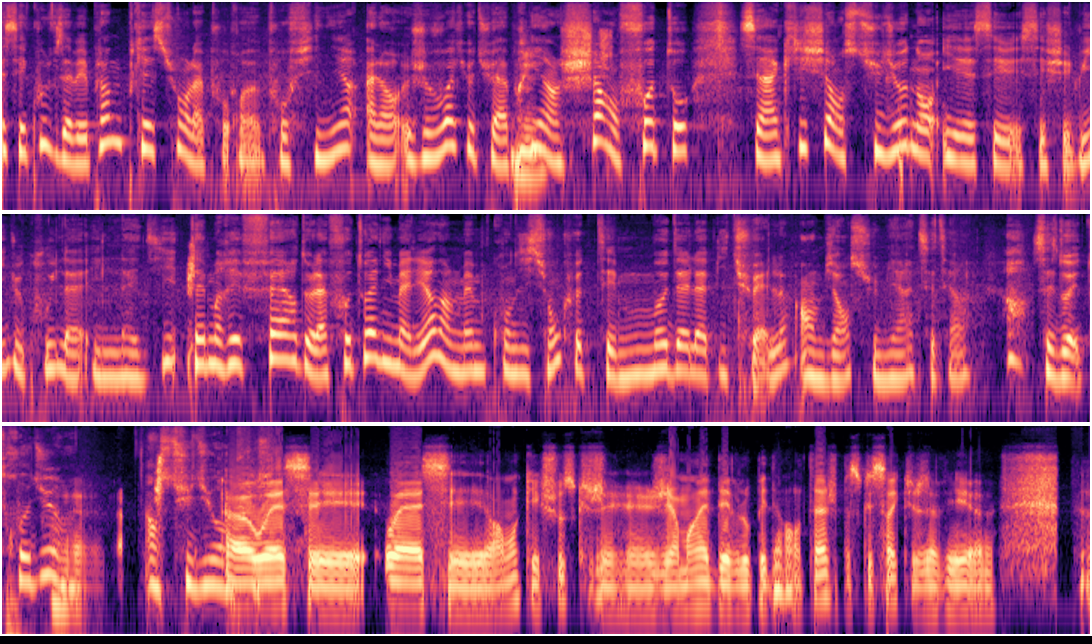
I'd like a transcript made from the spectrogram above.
C'est cool, vous avez plein de questions là pour, euh, pour finir. Alors, je vois que tu as pris un chat en photo. C'est un cliché en studio. Non, c'est chez lui, du coup, il l'a il l'a dit. T'aimerais faire de la photo animalière dans les mêmes conditions que tes modèles habituels, ambiance, lumière, etc. Oh, ça doit être trop dur hein, en studio. en euh, ouais, c'est ouais, c'est vraiment quelque chose que j'ai- j'aimerais développer davantage parce que c'est vrai que j'avais euh, euh,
